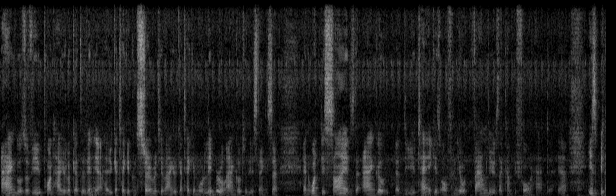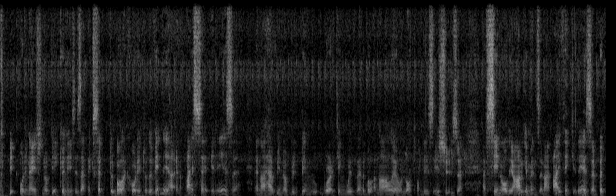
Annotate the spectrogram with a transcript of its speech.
angles of viewpoint how you look at the Vinaya. You can take a conservative angle, you can take a more liberal angle to these things. Uh, and what decides the angle that you take is often your values that come beforehand. Uh, yeah, Is ordination of bhikkhunis, is that acceptable according to the Vinaya? And I say it is. And I have you know been working with Venerable Analayo a lot on these issues. I've seen all the arguments, and I, I think it is. But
